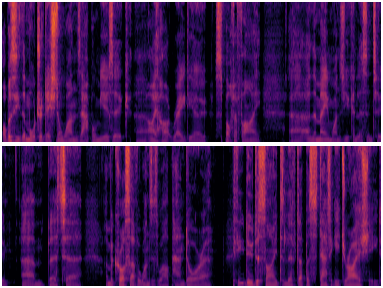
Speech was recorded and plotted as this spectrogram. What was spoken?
Obviously, the more traditional ones, Apple Music, uh, iHeartRadio, Spotify uh, are the main ones you can listen to. Um, but uh, I'm across other ones as well, Pandora. If you do decide to lift up a staticky dryer sheet,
